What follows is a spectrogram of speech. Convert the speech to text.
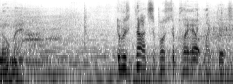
I don't know, man. It was not supposed to play out like this.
